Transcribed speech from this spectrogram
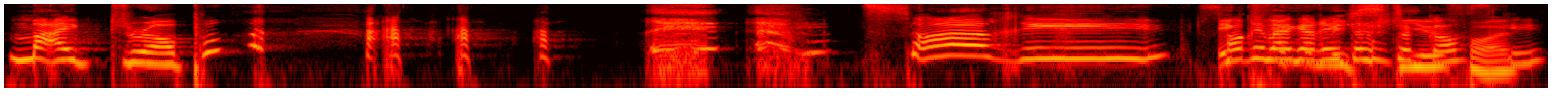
Mic drop. Sorry. Sorry, Margarete. Stokowski.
